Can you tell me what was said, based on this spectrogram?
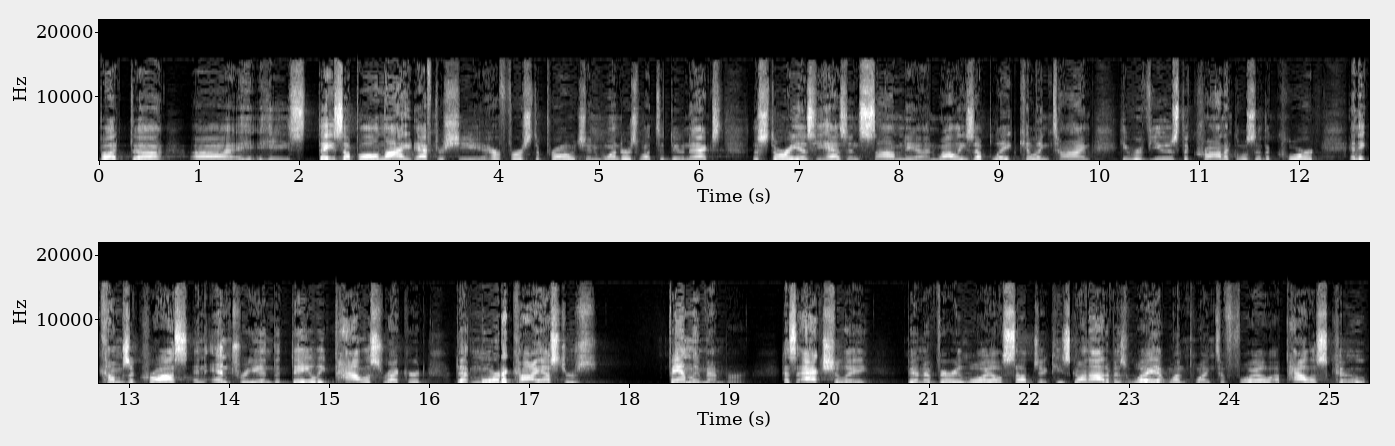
but uh, uh, he, he, stays up all night after she, her first approach and wonders what to do next. The story is he has insomnia, and while he's up late killing time, he reviews the chronicles of the court, and he comes across an entry in the daily palace record that Mordecai, Esther's family member, has actually been a very loyal subject. He's gone out of his way at one point to foil a palace coup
